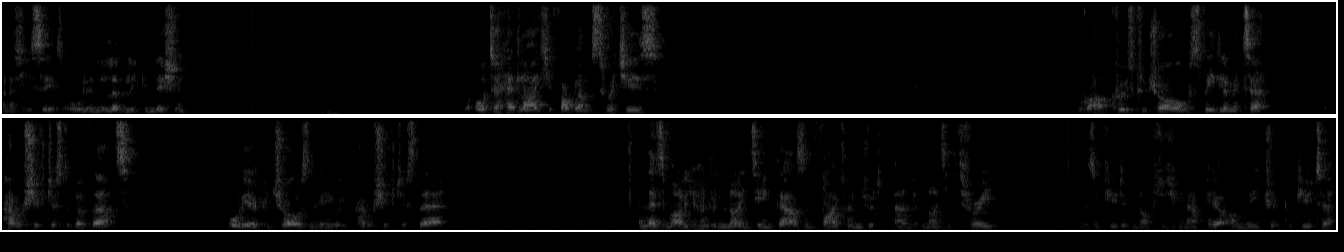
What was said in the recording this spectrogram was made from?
and as you can see, it's all in lovely condition. You've got auto headlights, your fog lamp switches, We've cruise control, speed limiter, paddle shift just above that, audio controls, and again you've got your paddle shift just there. And there's the mileage, 119,593. There's a few different options you can have here on the trip computer.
